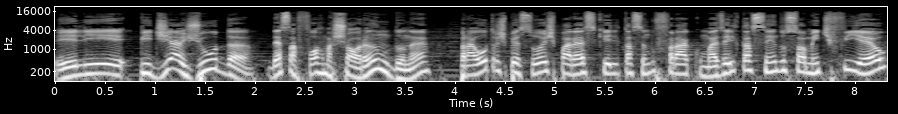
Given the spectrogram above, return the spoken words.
ele pedir ajuda dessa forma, chorando, né? Para outras pessoas parece que ele tá sendo fraco, mas ele tá sendo somente fiel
